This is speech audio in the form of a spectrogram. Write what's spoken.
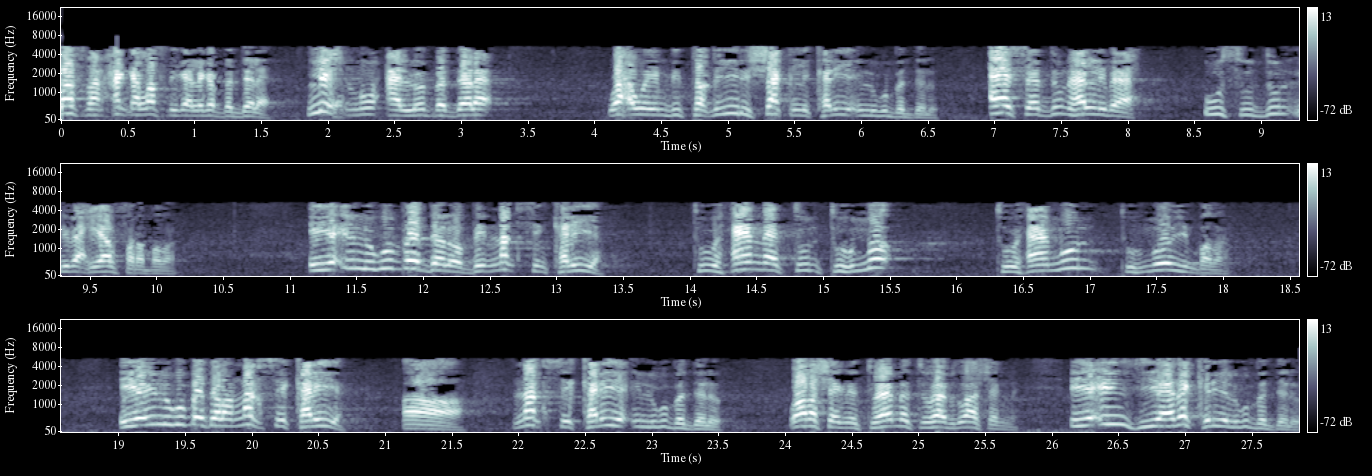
lafdan xagga lafdiga laga bedela lix nuuca loo bedela waxa weya bitaqyiiri shakli kaliya in lagu bedelo asadun hal libaax usudun libaaxyaal fara badan iyo in lagu bedelo binaqsin kaliya tuhamatun tuhmo tuhamun tuhmooyin badan iyo in lagu bedelo naqsi kaliya naqsi kaliya in lagu bedelo. Waaba sheegnay tuhama tuhaabid waa sheegnay. Iyo in ziyaado keliya lagu bedelo.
